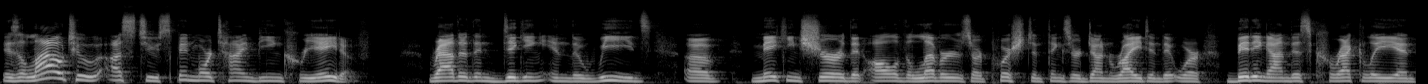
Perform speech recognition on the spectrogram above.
is allow to us to spend more time being creative rather than digging in the weeds of making sure that all of the levers are pushed and things are done right and that we're bidding on this correctly and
